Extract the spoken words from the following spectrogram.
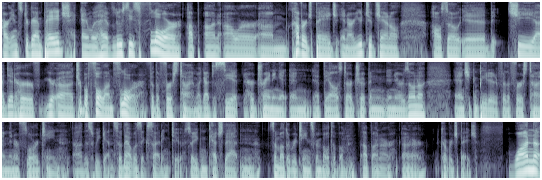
our Instagram page, and we'll have Lucy's floor up on our um, coverage page in our YouTube channel. Also, it, she uh, did her uh, triple full on floor for the first time. I got to see it, her training it, and at the All Star trip in, in Arizona, and she competed it for the first time in her floor routine uh, this weekend. So that was exciting too. So you can catch that and some other routines from both of them up on our on our coverage page. One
